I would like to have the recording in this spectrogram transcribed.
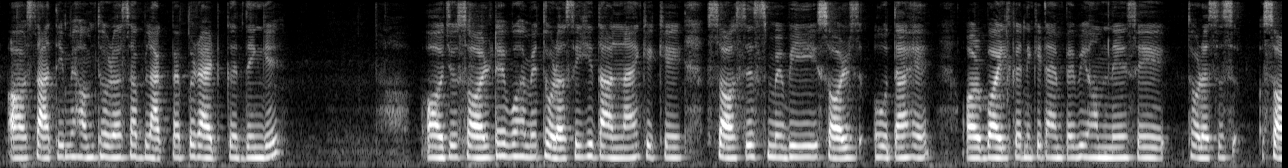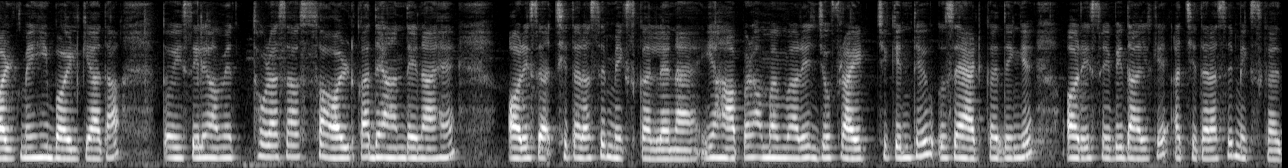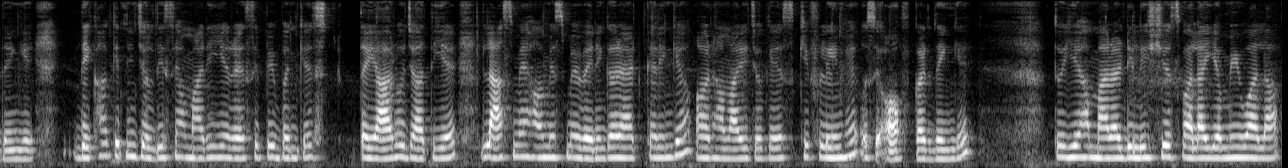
और साथ ही में हम थोड़ा सा ब्लैक पेपर ऐड कर देंगे। और जो सॉल्ट है, वो हमें थोड़ा सा ही डालना है, क्योंकि सॉसेस में भी सॉल्ट होता है। और बॉईल करने के टाइम पे भी हमने इसे थोड़ा सा सॉल्ट में ही बॉईल किया था। तो इसीलिए हमें थोड़ा सा सॉल्ट का ध्यान देना है और इसे अच्छी तरह से मिक्स कर लेना है। यहाँ पर हम हमारे जो फ्राइड चिकन थे, उसे ऐड कर देंगे और इसे भी डाल के अच्छी तरह से मिक्स कर देंगे। देखा कितनी जल्दी से हमारी ये रेसिपी बन के तैयार हो जाती है। लास्ट में हम इसमें विनेगर ऐड करेंगे और हमारी जो गैस की फ्लेम है, उसे ऑफ़ कर देंगे। तो ये हमारा डिलीशियस वाला यमी वाला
